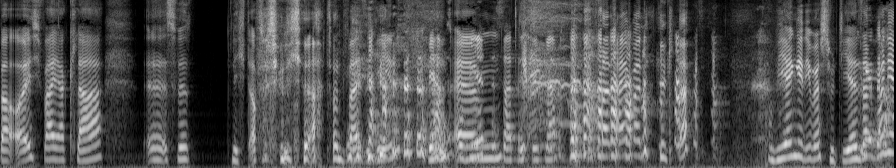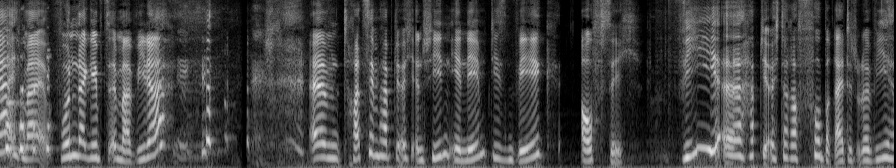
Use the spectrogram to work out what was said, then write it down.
Bei euch war ja klar, äh, es wird nicht auf natürliche Art und Weise gehen. Wir haben es probiert, ähm, es hat nicht geklappt. es hat einfach nicht geklappt. Probieren geht über Studieren, sagt genau. man ja. Ich meine, Wunder gibt es immer wieder. ähm, trotzdem habt ihr euch entschieden, ihr nehmt diesen Weg auf sich. Wie äh, habt ihr euch darauf vorbereitet oder wie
